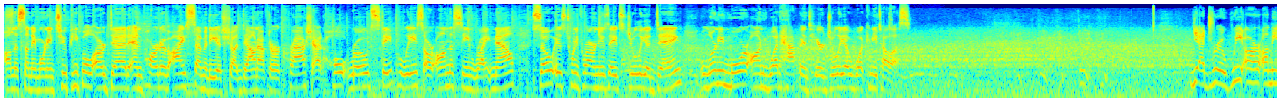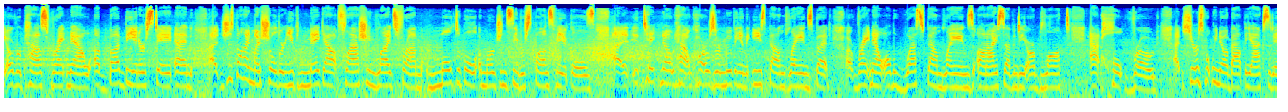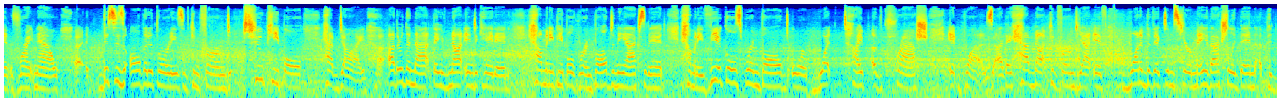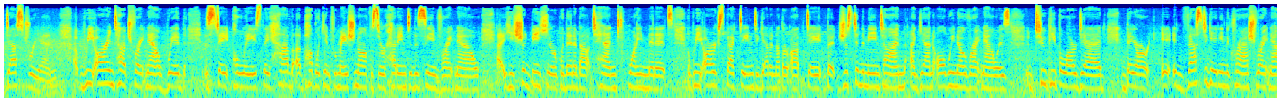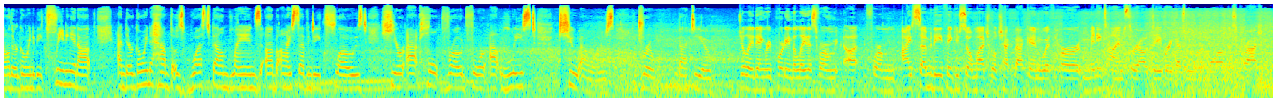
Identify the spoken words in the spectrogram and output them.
On this Sunday morning, two people are dead and part of I-70 is shut down after a crash at Holt Road. State police are on the scene right now. So is 24-hour News 8's Julia Dang. We're learning more on what happened here. Julia, what can you tell us? Yeah, Drew, we are on the overpass right now above the interstate, and uh, just behind my shoulder, you can make out flashing lights from multiple emergency response vehicles. Uh, take note how cars are moving in the eastbound lanes, but uh, right now, all the westbound lanes on I 70 are blocked at Holt Road. Uh, here's what we know about the accident right now. Uh, this is all that authorities have confirmed. Two people have died. Uh, other than that, they have not indicated how many people were involved in the accident accident, how many vehicles were involved, or what type of crash it was. Uh, they have not confirmed yet if one of the victims here may have actually been a pedestrian. Uh, we are in touch right now with state police. They have a public information officer heading to the scene right now. Uh, he should be here within about 10, 20 minutes. We are expecting to get another update, but just in the meantime, again, all we know right now is two people are dead. They are investigating the crash right now. They're going to be cleaning it up up, and they're going to have those westbound lanes of I-70 closed here at Holt Road for at least two hours. Drew, back to you. Julia Dang reporting the latest from uh, from I-70. Thank you so much. We'll check back in with her many times throughout daybreak as we learn more on this crash.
